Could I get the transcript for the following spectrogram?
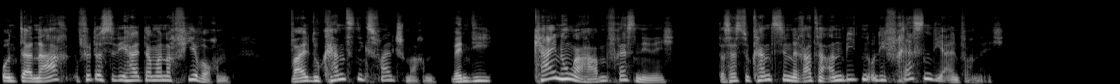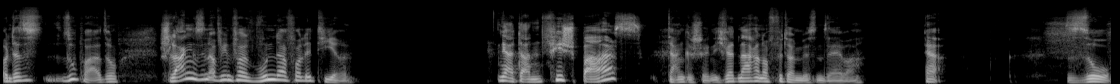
und danach fütterst du die halt dann mal nach vier Wochen. Weil du kannst nichts falsch machen. Wenn die keinen Hunger haben, fressen die nicht. Das heißt, du kannst dir eine Ratte anbieten und die fressen die einfach nicht. Und das ist super. Also Schlangen sind auf jeden Fall wundervolle Tiere. Ja, dann viel Spaß. Dankeschön. Ich werde nachher noch füttern müssen selber. Ja. So.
